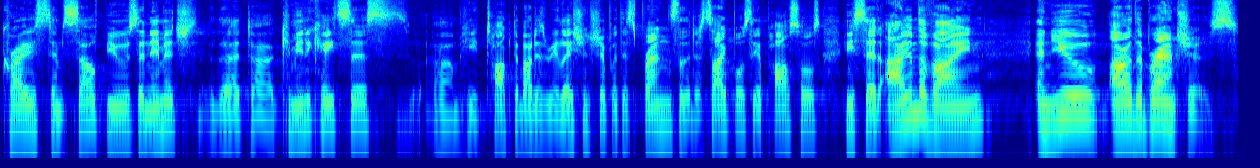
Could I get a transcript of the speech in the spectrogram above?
Christ himself used an image that uh, communicates this. Um, he talked about his relationship with his friends, the disciples, the apostles. He said, I am the vine, and you are the branches.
